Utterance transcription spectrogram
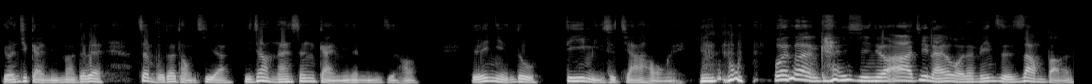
有人去改名嘛，对不对？政府的统计啊，你知道男生改名的名字，哈，有一年度第一名是嘉宏，哎，我是很开心，就啊，竟然我的名字上榜，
